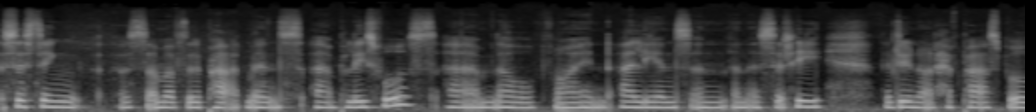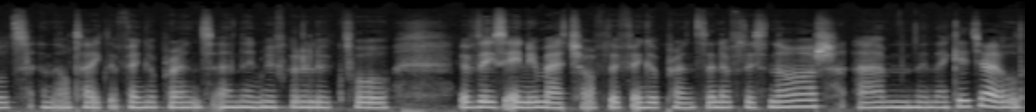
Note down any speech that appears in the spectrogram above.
assisting some of the department's um, police force. Um, they'll find aliens in, in the city that do not have passports, and they'll take the fingerprints, and then we've got to look for if there's any match of the fingerprints, and if there's not, um, then they get jailed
